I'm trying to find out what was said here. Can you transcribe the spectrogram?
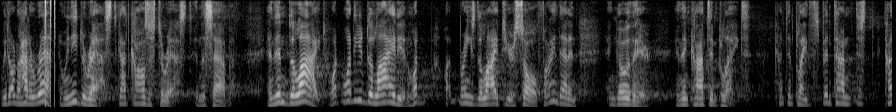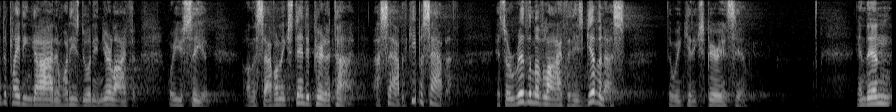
we don't know how to rest. And we need to rest. God calls us to rest in the Sabbath. And then delight. What, what do you delight in? What, what brings delight to your soul? Find that and, and go there. And then contemplate. Contemplate. Spend time just contemplating God and what He's doing in your life and where you see Him on the Sabbath, on an extended period of time. A Sabbath. Keep a Sabbath. It's a rhythm of life that He's given us that we can experience Him. And then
